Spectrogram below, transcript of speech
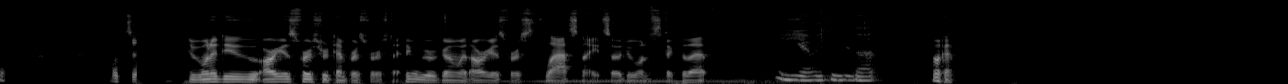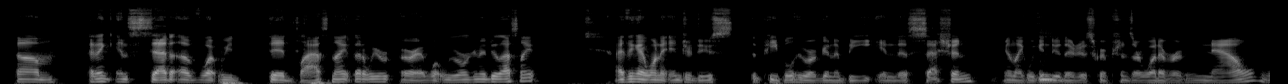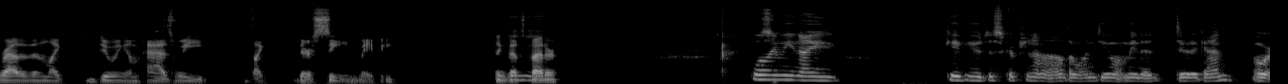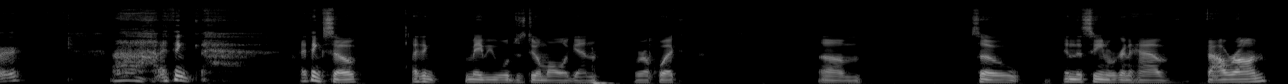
What's it? Do we want to do Aria's first or Temper's first? I think we were going with Aria's first last night, so do you want to stick to that? yeah, we can do that. Okay. Um, I think instead of what we did last night that we were, or what we were going to do last night, I think I want to introduce the people who are going to be in this session, and like we can do their descriptions or whatever now, rather than like doing them as we like their scene. Maybe. I Think that's Mhm. better. Well, I mean, I gave you a description of the other one. Do you want me to do it again, or Uh, I think, I think so. I think maybe we'll just do them all again, real quick. Um, so in this scene, we're gonna have Valron.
